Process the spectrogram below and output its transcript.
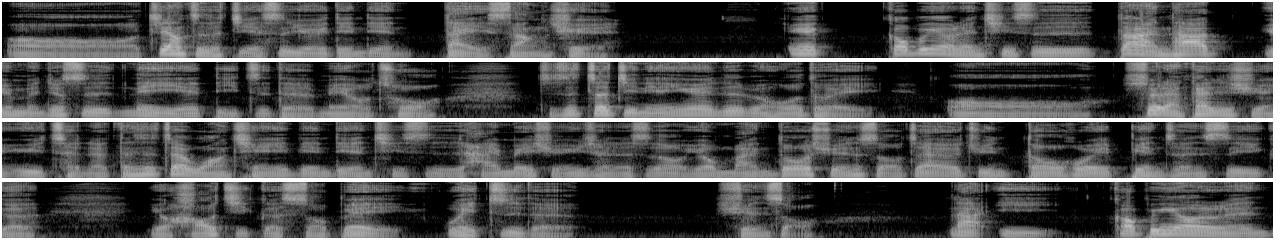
哦、这样子的解释有一点点带商榷，因为高滨祐人其实当然他原本就是内野底子的没有错，只是这几年因为日本火腿。哦，虽然开始选育成了，但是再往前一点点，其实还没选育成的时候，有蛮多选手在二军都会变成是一个有好几个守备位置的选手。那以高滨祐人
